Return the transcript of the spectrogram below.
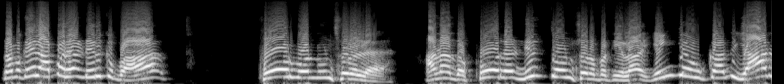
நம்ம கையில அப்பர் ஹேண்ட் இருக்குப்பா. போர் ஒன்னுன்னு சொல்லல. ஆனா அந்த போரை நிறுத்தணும்னு சொன்ன பாத்தீங்களா எங்க உட்கார்ந்து யாரு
